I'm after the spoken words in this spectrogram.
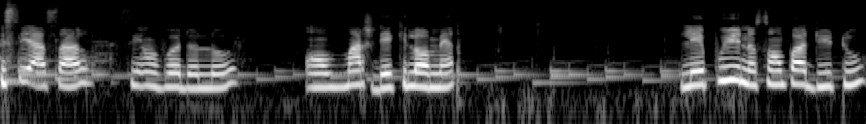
Ici à Salle, si on veut de l'eau, on marche des kilomètres. Les puits ne sont pas du tout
